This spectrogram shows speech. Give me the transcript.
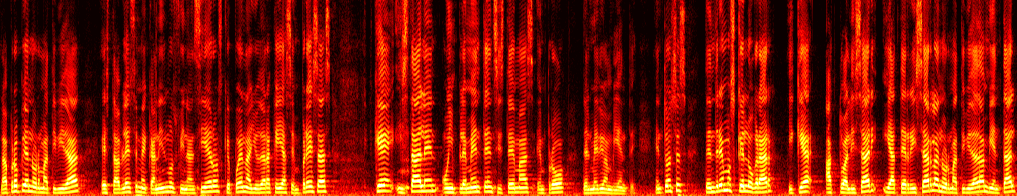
La propia normatividad establece mecanismos financieros que pueden ayudar a aquellas empresas que instalen o implementen sistemas en pro del medio ambiente. Entonces, tendremos que lograr y que actualizar y aterrizar la normatividad ambiental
